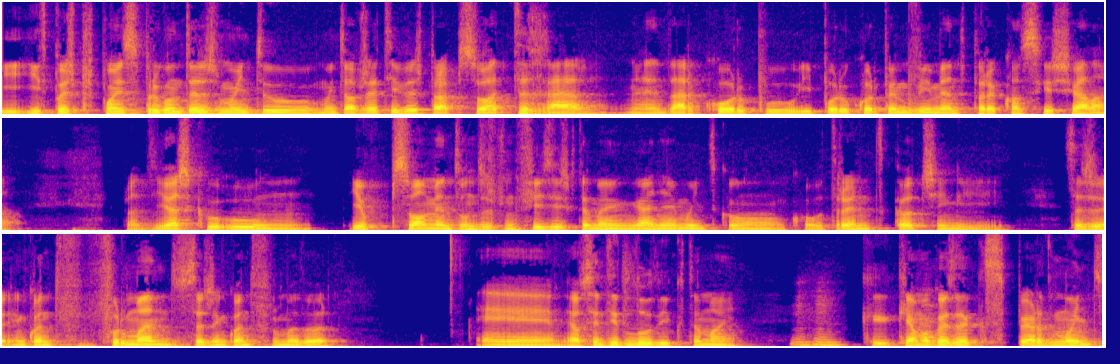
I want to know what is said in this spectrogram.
E, e, depois propõe-se perguntas muito, muito objetivas para a pessoa aterrar, né? dar corpo e pôr o corpo em movimento para conseguir chegar lá. Pronto, eu acho que o, eu, pessoalmente, um dos benefícios que também ganhei muito com, com o treino de coaching, e, seja enquanto formando, seja enquanto formador, é, é o sentido lúdico também. Uhum. Que, que é uma é. coisa que se perde muito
